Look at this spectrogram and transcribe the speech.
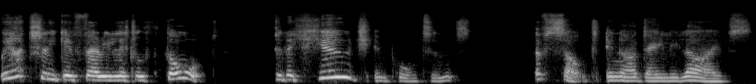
we actually give very little thought to the huge importance of salt in our daily lives.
